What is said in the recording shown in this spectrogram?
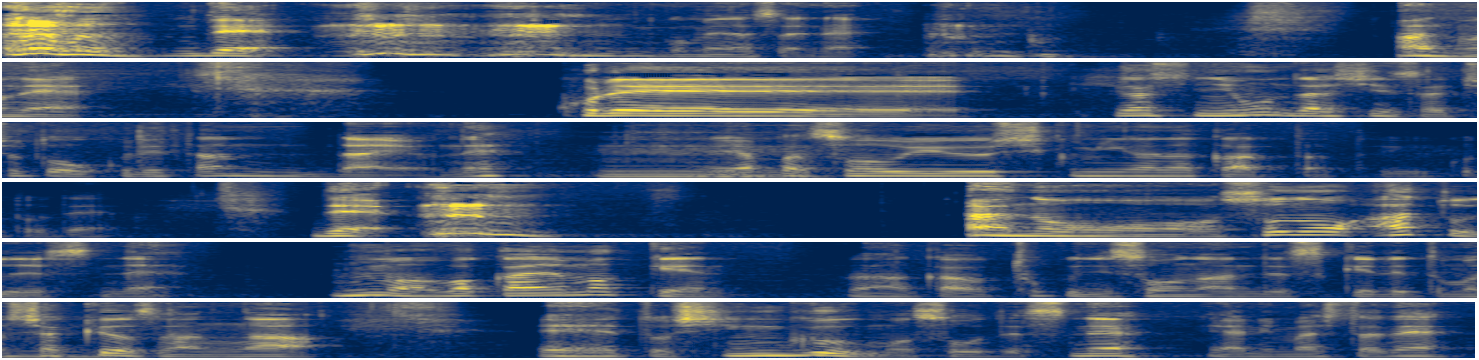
で ごめんなさいね。あのねこれ東日本大震災ちょっと遅れたんだよね、うん。やっぱりそういう仕組みがなかったということで。で あのその後ですね今和歌山県なんか特にそうなんですけれども社協さんが、えー、と新宮もそうですねやりましたね。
